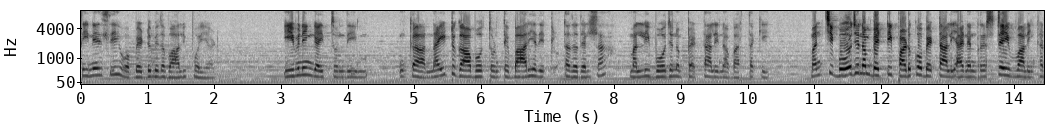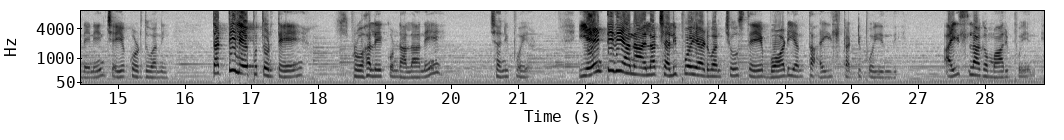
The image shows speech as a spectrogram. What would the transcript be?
తినేసి ఓ బెడ్ మీద వాలిపోయాడు. ఈవినింగ్ అవుతుంది ఇంకా నైట్ కాబోతుంటే భార్యది ఎట్లుంటుందో తెలుసా? మళ్ళీ భోజనం పెట్టాలి నా భర్తకి. మంచి భోజనం పెట్టి పడుకోబెట్టాలి ఆయనను రెస్టే ఇవ్వాలి ఇంకా నేనేం చేయకూడదు అని. తట్టి లేపుతుంటే స్పృహ లేకుండా అలానే చనిపోయాడు. ఏంటిది అని అలా చలిపోయాడు అని చూస్తే బాడీ అంతా ఐస్ కట్టిపోయింది. ఐస్ లాగా మారిపోయింది.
